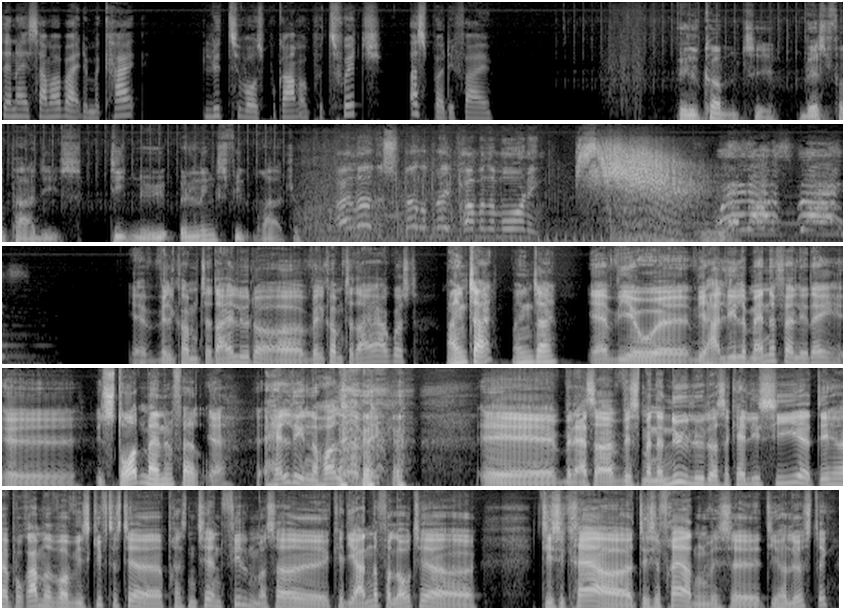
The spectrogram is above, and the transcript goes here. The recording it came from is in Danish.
sender i samarbejde med Kai. Lyt til vores programmer på Twitch og Spotify. Velkommen til Vest for Paradis, din nye yndlingsfilmradio. I love the smell of napalm in the morning. Ja, velkommen til dig, lytter, og velkommen til dig, August. Mange tak, mange tak. Ja, vi, er jo, øh, vi har et lille mandefald i dag. Øh, Et stort mandefald. ja, halvdelen af holdet er væk. øh, men altså, hvis man er ny lytter, så kan jeg lige sige, at det her er programmet, hvor vi skiftes til at præsentere en film, og så øh, kan de andre få lov til at dissekrere og decifrere den, hvis øh, de har lyst, ikke?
